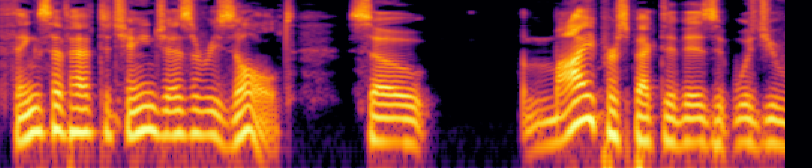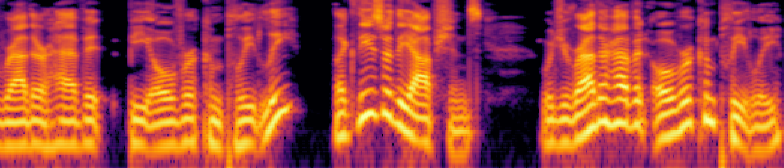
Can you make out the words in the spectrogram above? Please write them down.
things have had to change as a result. So, my perspective is would you rather have it be over completely? Like, these are the options. Would you rather have it over completely?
